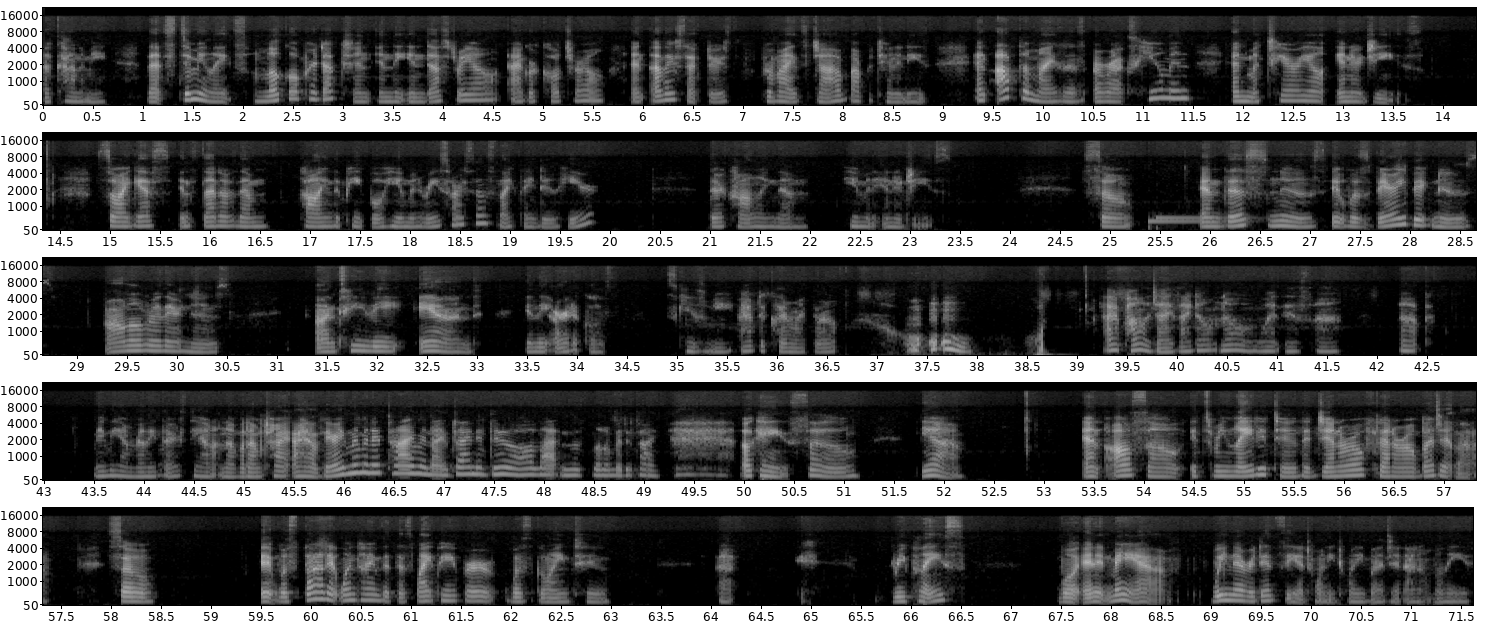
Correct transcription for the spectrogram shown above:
economy that stimulates local production in the industrial, agricultural, and other sectors, provides job opportunities, and optimizes Iraq's human and material energies. So I guess instead of them calling the people human resources like they do here, they're calling them human energies. So, and this news, it was very big news all over their news on TV and in the articles. Excuse me. I have to clear my throat. I apologize. I don't know what is uh, up. Maybe I'm really thirsty. I don't know, but I'm trying. I have very limited time, and I'm trying to do a whole lot in this little bit of time. Okay, so yeah, and also it's related to the general federal budget law. So it was thought at one time that this white paper was going to uh, replace, well, and it may have. We never did see a 2020 budget, I don't believe.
